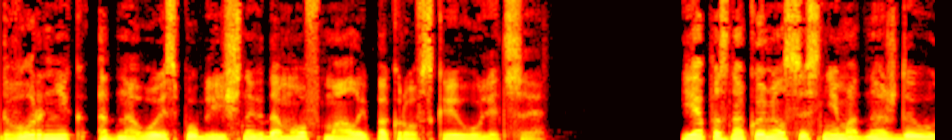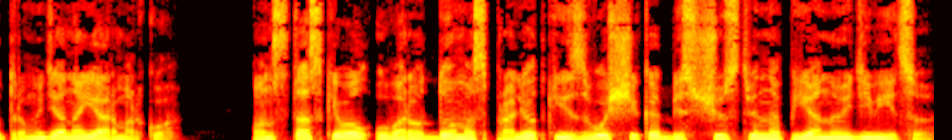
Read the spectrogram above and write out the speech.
дворник одного из публичных домов Малой Покровской улицы. Я познакомился с ним однажды утром, идя на ярмарку. Он стаскивал у ворот дома с пролетки извозчика бесчувственно пьяную девицу.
